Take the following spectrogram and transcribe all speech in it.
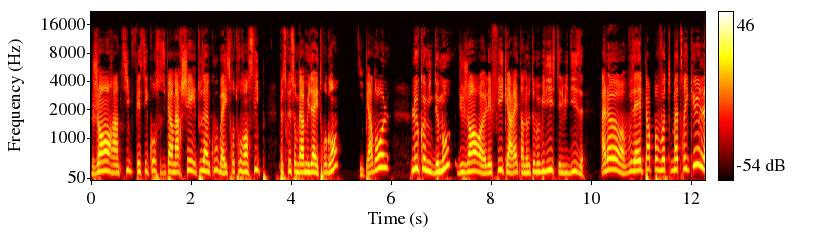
Genre, un type fait ses courses au supermarché et tout d'un coup, bah, il se retrouve en slip parce que son Bermuda est trop grand. Hyper drôle. Le comique de mots, du genre, euh, les flics arrêtent un automobiliste et lui disent Alors, vous avez peur pour votre matricule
